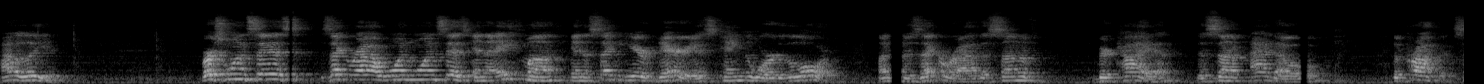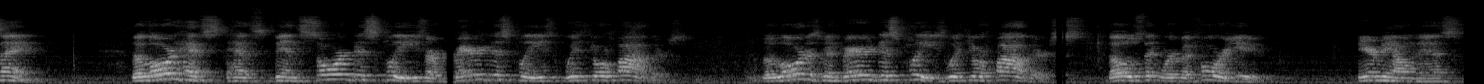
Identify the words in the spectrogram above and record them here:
Hallelujah. Verse 1 says, Zechariah 1 1 says, In the eighth month, in the second year of Darius, came the word of the Lord unto Zechariah, the son of Berechiah, the son of Addo, the prophet, saying, The Lord has, has been sore displeased, or very displeased, with your fathers. The Lord has been very displeased with your fathers, those that were before you. Hear me on this.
